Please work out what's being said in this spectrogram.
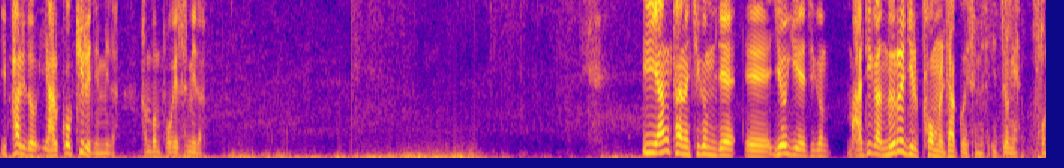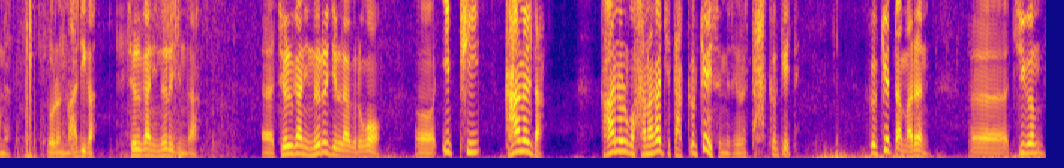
이파리도 얇고 길어집니다. 한번 보겠습니다. 이 양파는 지금 이제 에, 여기에 지금 마디가 늘어질 폼을 잡고 있습니다. 이쪽에 보면 요런 마디가 절간이 늘어진다. 에, 절간이 늘어질라 그러고 어, 잎이 가늘다. 가늘고 하나같이 다 꺾여 있습니다. 이렇게 다 꺾여 있다. 꺾였단 말은 어, 지금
